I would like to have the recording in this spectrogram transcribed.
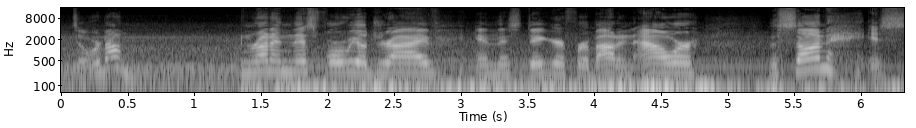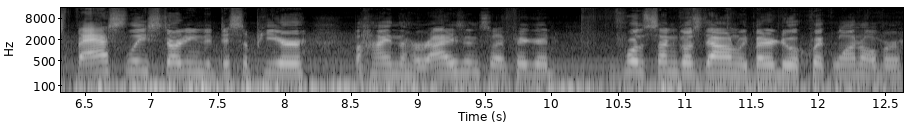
until we're done. Been running this four-wheel drive and this digger for about an hour. The sun is fastly starting to disappear behind the horizon, so I figured before the sun goes down, we better do a quick one over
